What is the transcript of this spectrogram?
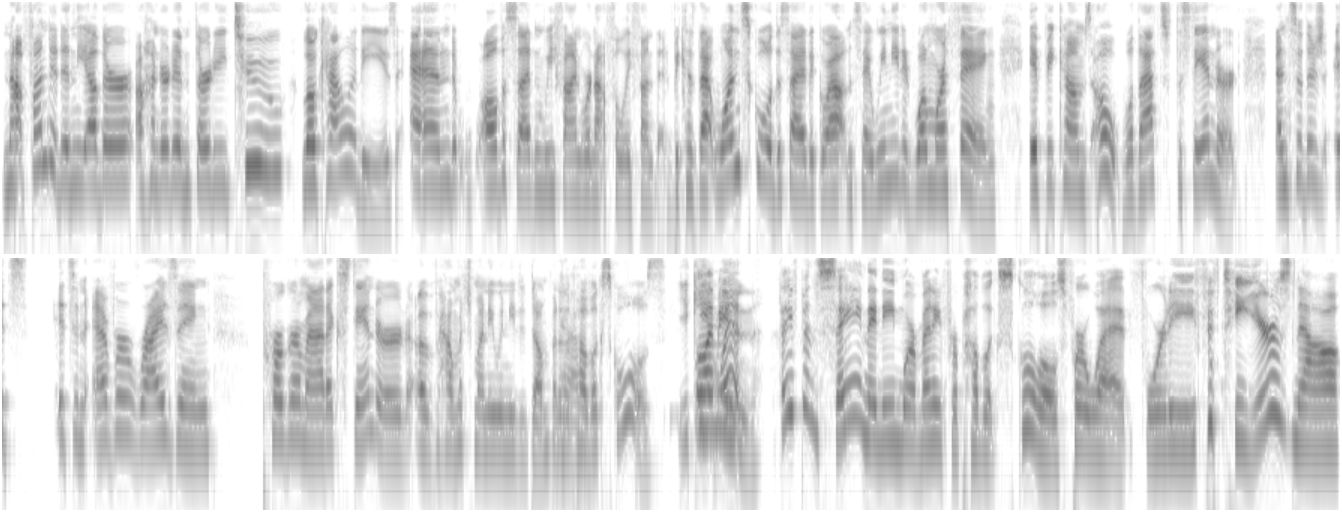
not funded in the other 132 localities. And all of a sudden, we find we're not fully funded because that one school decided to go out and say we needed one more thing. It becomes, oh, well, that's the standard. And so there's it's it's an ever rising programmatic standard of how much money we need to dump into Yeah. the public schools. You can't I mean, win. they've been saying they need more money for public schools for what, 40, 50 years now.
